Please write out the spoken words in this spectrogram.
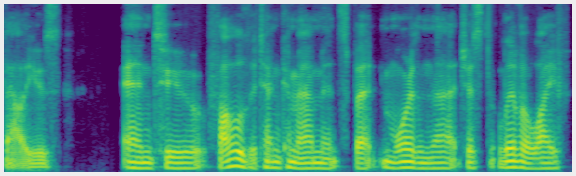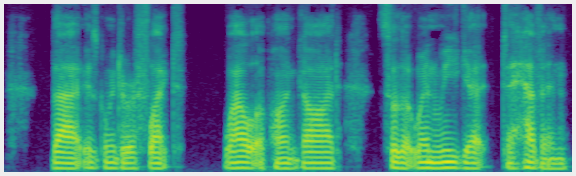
values and to follow the Ten Commandments, but more than that, just live a life that is going to reflect well upon God so that when we get to heaven,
